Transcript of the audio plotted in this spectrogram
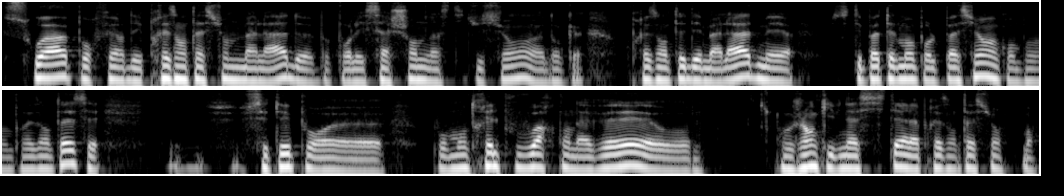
soit pour faire des présentations de malades pour les sachants de l'institution. Donc, on présentait des malades, mais c'était pas tellement pour le patient qu'on présentait, c'était pour pour montrer le pouvoir qu'on avait aux, aux gens qui venaient assister à la présentation. Bon.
